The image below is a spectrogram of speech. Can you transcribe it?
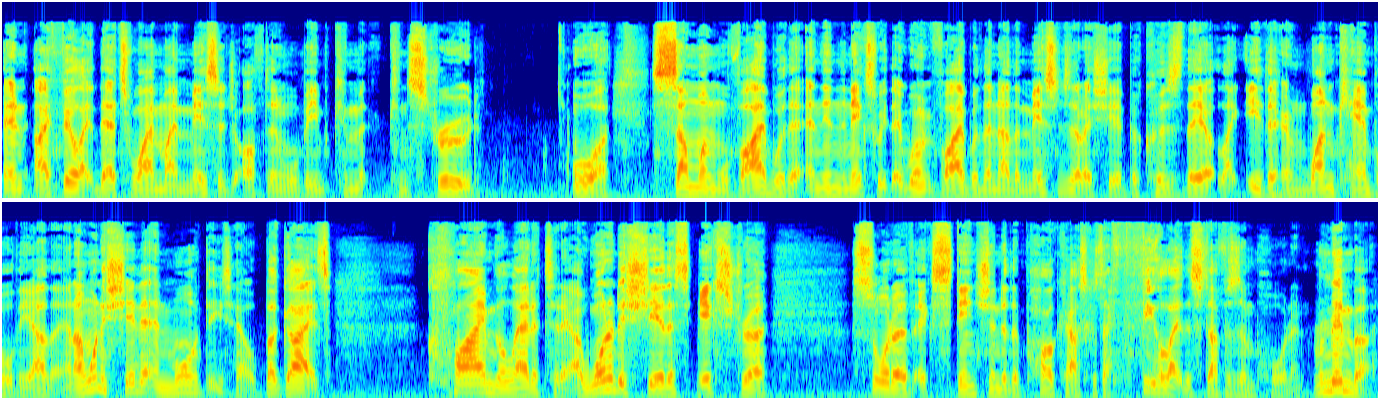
and I feel like that's why my message often will be construed or someone will vibe with it and then the next week they won't vibe with another message that I share because they're like either in one camp or the other. And I want to share that in more detail. But guys, climb the ladder today. I wanted to share this extra sort of extension to the podcast because I feel like this stuff is important. Remember,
